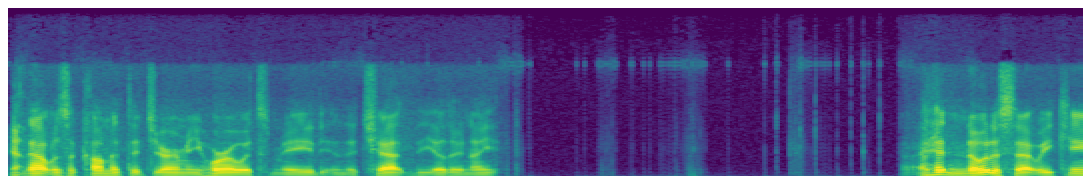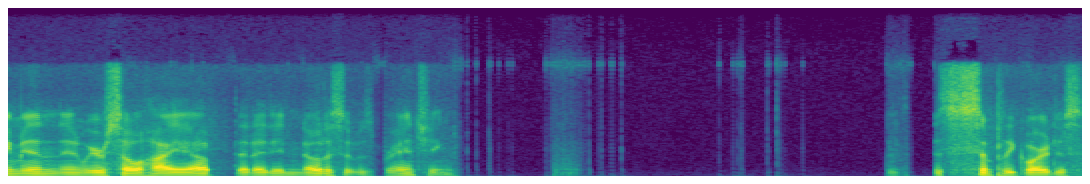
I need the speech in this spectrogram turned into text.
Yeah. and that was a comment that Jeremy Horowitz made in the chat the other night. I hadn't noticed that. We came in and we were so high up that I didn't notice it was branching. It's simply gorgeous.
